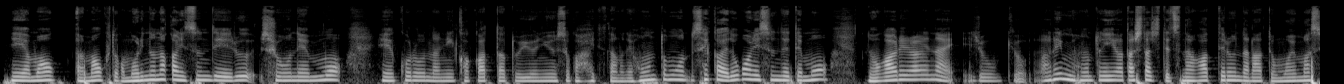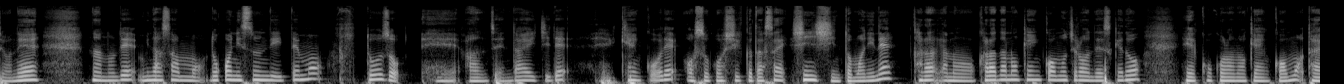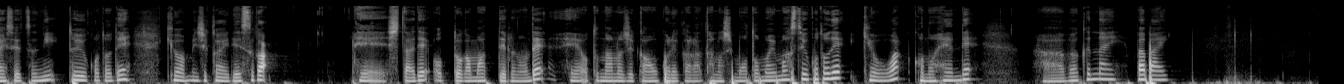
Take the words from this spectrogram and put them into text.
ね、山奥山奥とか森の中に住んでいる少年も、えー、コロナにかかったというニュースが入ってたので、本当も世界どこに住んでても逃れられない状況。ある意味本当に私たちって繋がってるんだなって思いますよね。なので皆さんもどこに住んでいてもどうぞ、えー、安全第一で健康でお過ごしください。心身ともにね、からあの体の健康もちろんですけど、えー、心の健康も大切にということで、今日は短いですが、えー、下で夫が待ってるので、えー、大人の時間をこれから楽しもうと思いますということで、今日はこの辺で、Have a good night. Bye bye.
